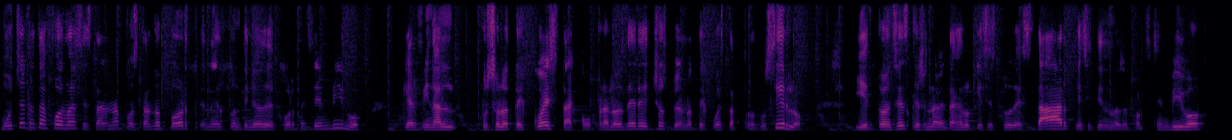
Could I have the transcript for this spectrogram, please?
muchas plataformas están apostando por tener contenido de deportes en vivo, que al final pues solo te cuesta comprar los derechos, pero no te cuesta producirlo. Y entonces, que es una ventaja lo que dices tú de Star, que sí tienen los deportes en vivo.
